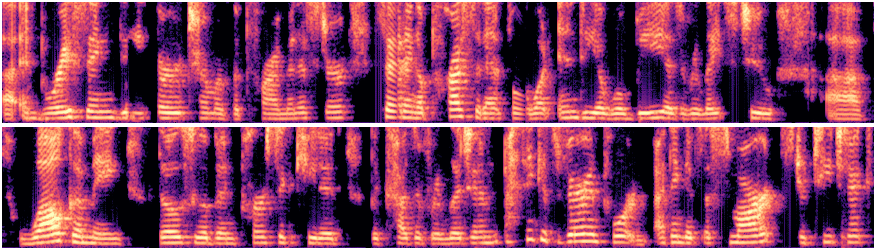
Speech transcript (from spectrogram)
uh, embracing the third term of the prime minister, setting a precedent for what India will be as it relates to uh, welcoming those who have been persecuted because of religion, I think it's very important. I think it's a smart, strategic,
